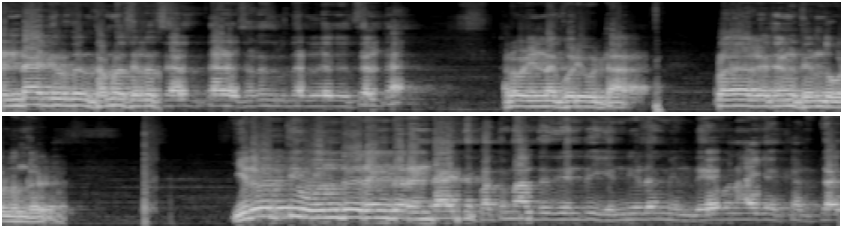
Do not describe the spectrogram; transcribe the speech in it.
ரெண்டாயிரத்தி இருபத்தி தமிழ் செல்ல சட்டசபை ரிசல்ட்டை கடவுள் என்ன கூறிவிட்டார்? உலக தெரிந்து கொள்ளுங்கள். இருபத்தி ஒன்று ரெண்டு ரெண்டாயிரத்தி பத்தொன்பதாம் தேதி என்று என்னிடம் என் தேவநாயக கருத்த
